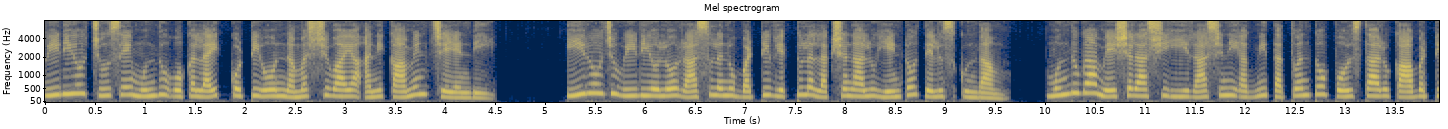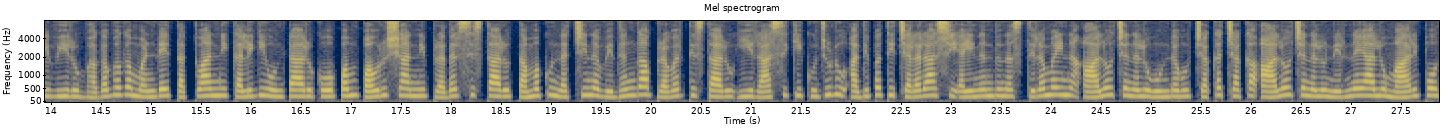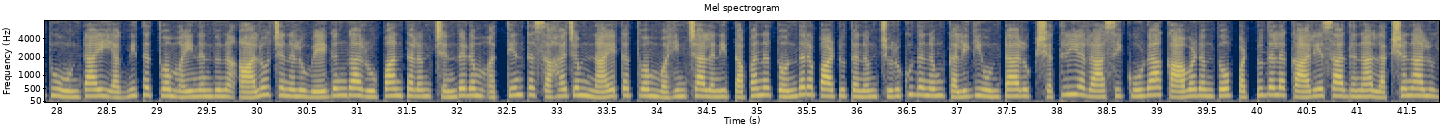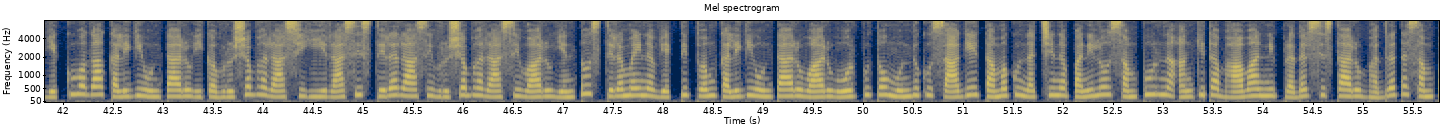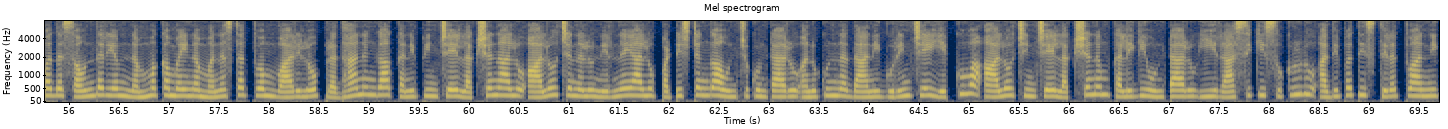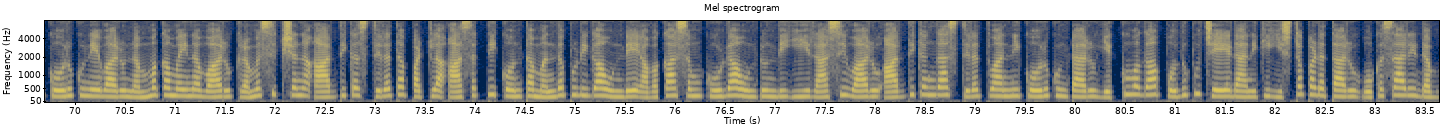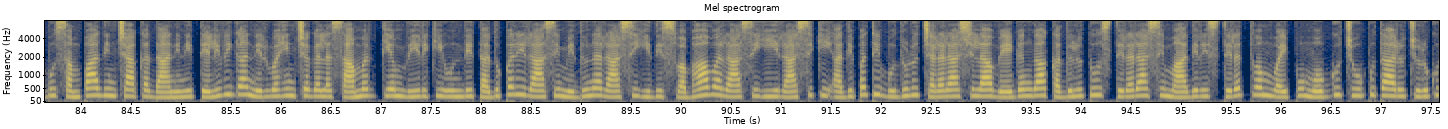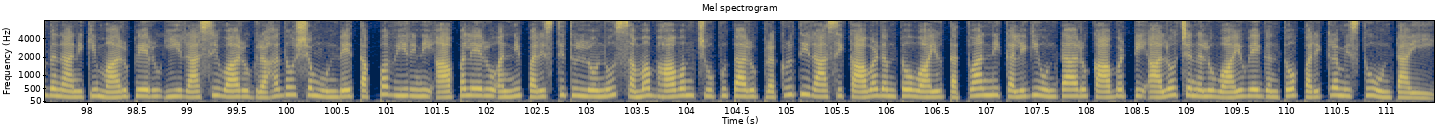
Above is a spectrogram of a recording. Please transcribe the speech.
Video చూసే ముందు ఒక లైక్ కొట్టి ఓం నమశివాయ అని కామెంట్ చేయండి. ఈరోజు వీడియోలో రాసులను బట్టి వ్యక్తుల లక్షణాలు ఏంటో తెలుసుకుందాం. ముందుగా మేషరాశి ఈ రాశిని అగ్ని తత్వంతో పోల్స్తారు కాబట్టి వీరు భగభగ మండే తత్వాన్ని కలిగి ఉంటారు కోపం పౌరుషాన్ని ప్రదర్శిస్తారు తమకు నచ్చిన విధంగా ప్రవర్తిస్తారు. ఈ రాశికి కుజుడు అధిపతి చరరాశి అయినందున స్థిరమైన ఆలోచనలు ఉండవు. చకచక ఆలోచనలు నిర్ణయాలు మారిపోతూ ఉంటాయి. అగ్నితత్వం అయినందున ఆలోచనలు వేగంగా రూపాంతరం చెందడం అత్యంత సహజం. నాయకత్వం వహించాలని తపన తొందరపాటుతనం చురుకుదనం కలిగి ఉంటారు. క్షత్రియ రాశి కూడా కావడంతో పట్టుదల కార్యసాధన లక్షణాలు ఎక్కువగా కలిగి ఉంటారు. ఇక వృషభ రాశి ఈ రాశి స్థిర రాశి వృషభ రాశి వారు ఎంతో స్థిరమైన వ్యక్తిత్వం కలిగి ఉంటారు. వారు ఓర్పుతో ముందుకు సాగే తమకు నచ్చిన పనిలో సంపూర్ణ అంకిత భావాన్ని ప్రదర్శిస్తారు. భద్రత సంపద సౌందర్యం నమ్మకమైన మనస్తత్వం వారిలో ప్రధానంగా కనిపించే లక్షణాలు ఆలోచనలు నిర్ణయాలు పటిష్టంగా ఉంచుకుంటారు. అనుకున్న దాని గురించే ఎక్కువ ఆలోచించే లక్షణం కలిగి ఉంటారు. ఈ రాశికి శుక్రుడు అధిపతి స్థిరత్వాన్ని కోరుకునేవారు నమ్మకమైన వారు క్రమశిక్షణ ఆర్థిక స్థిరత పట్ల ఆసక్తి కొంత మందపుడిగా ఉండే అవకాశం కూడా ఉంటుంది. ఈ రాశి వారు ఆర్థికంగా స్థిరత్వాన్ని కోరుకుంటారు. ఎక్కువగా పొదుపు చేయడానికి ఇష్టపడతారు. ఒకసారి డబ్బు సంపాదించాక దానిని తెలివిగా నిర్వహించగల సామర్థ్యం వీరికి ఉంది. తదుపరి రాశి మిథున రాశి. ఇది స్వభావ రాశి. ఈ రాశికి అధిపతి బుధుడు చరరాశిలా వేగంగా కదులుతూ స్థిరరాశి మాదిరి స్థిరత్వం వైపు మొగ్గు చూపుతారు. చురుకుదనానికి మారుపేరు. ఈ రాశి వారు గ్రహదోషం ఉండే తప్ప వీరిని ఆపలేరు అన్ని పరిస్థితుల్లోనూ సమభావం చూపుతారు. ప్రకృతి రాశి కావడంతో వాయు తత్వాన్ని కలిగి ఉంటారు కాబట్టి ఆలోచనలు వాయువేగంతో పరిక్రమిస్తూ ఉంటాయి.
